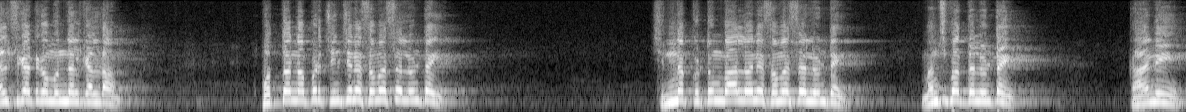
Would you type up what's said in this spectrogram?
కలిసికట్టుగా ముందరికెళ్దాం పొత్తున్నప్పుడు చిన్న చిన్న సమస్యలు ఉంటాయి. చిన్న కుటుంబాల్లోనే సమస్యలు ఉంటాయి. మనస్పర్ధలు ఉంటాయి. కానీ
